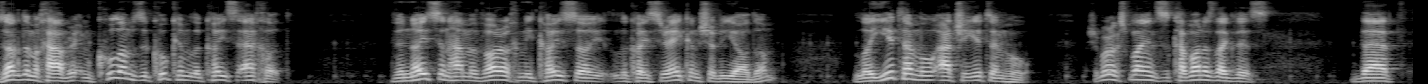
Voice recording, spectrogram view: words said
Zog der Mechaber, im kulam zekukim l'kois echot, v'noisen ha-mevarach mi-koisoi l'kois reikan shabiyodom, lo yitamu achi yitamhu. Shabur explains, his is like this, that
